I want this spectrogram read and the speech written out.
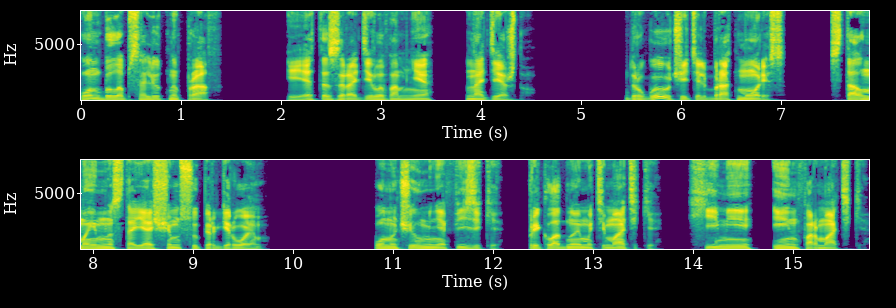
Он был абсолютно прав, и это зародило во мне надежду. Другой учитель, брат Моррис, стал моим настоящим супергероем. Он учил меня физике, прикладной математике, химии и информатике.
